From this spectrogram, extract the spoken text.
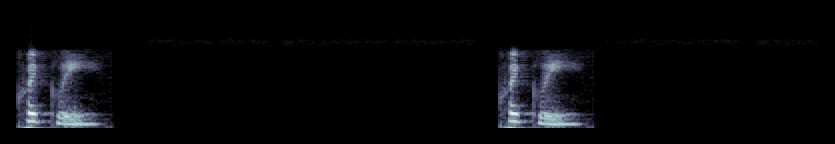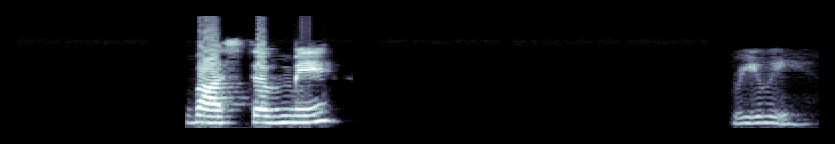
quickly, quickly, वास्तव में really,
